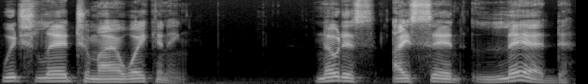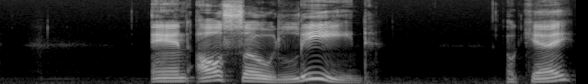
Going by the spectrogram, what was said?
which led to my awakening. Notice I said led and also lead. Okay?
